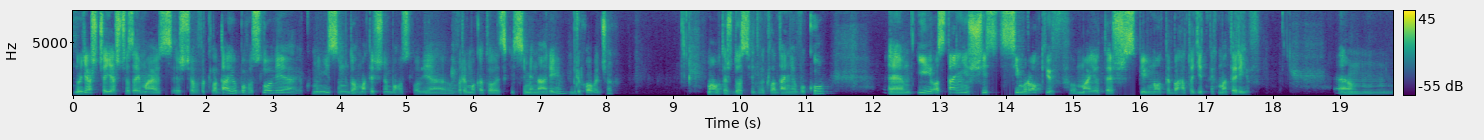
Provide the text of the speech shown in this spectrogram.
ну, я ще, я ще займаюся, ще викладаю богослов'я, комунізм, догматичне богослов'я в Римо-католицькій семінарії в Брюховичах. Мав теж досвід викладання в УКУ. Е, І останні 6-7 років маю теж спільноти багатодітних матерів. Ем,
